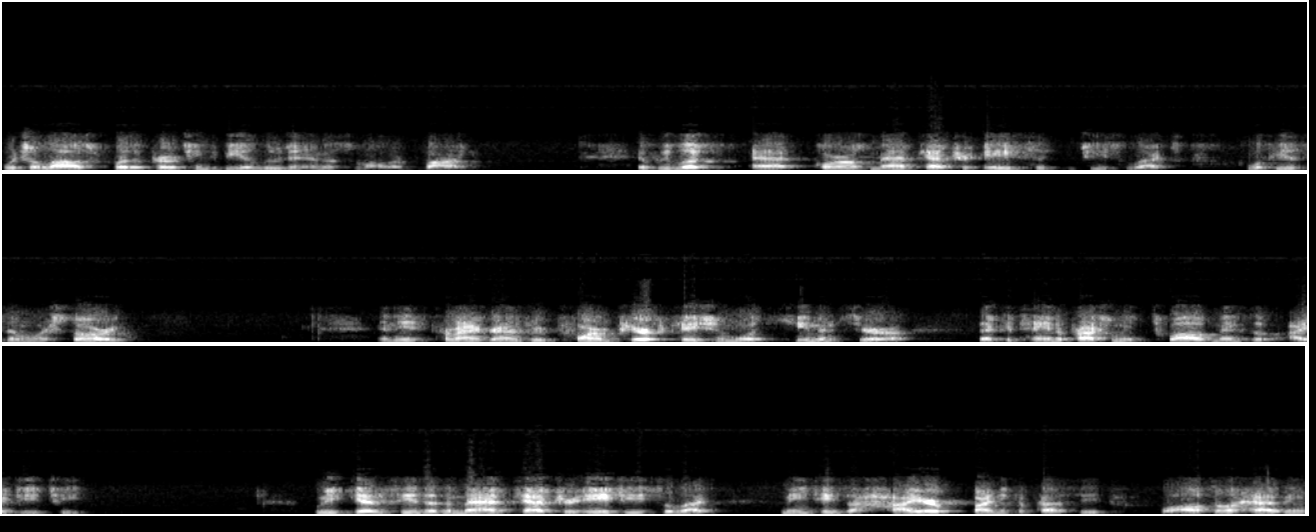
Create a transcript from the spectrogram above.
which allows for the protein to be eluted in a smaller volume. If we look at Poros MabCapture AG Select, we'll see a similar story. In these chromatograms, we performed purification with human sera that contained approximately 12 mg of IgG. We again see that the MabCapture AG Select maintains a higher binding capacity while also having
